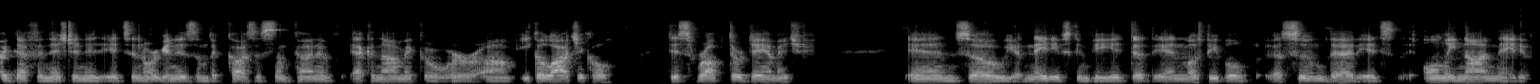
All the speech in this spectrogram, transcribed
by definition, it, it's an organism that causes some kind of economic or um, ecological disrupt or damage and so yeah, natives can be and most people assume that it's only non-native.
